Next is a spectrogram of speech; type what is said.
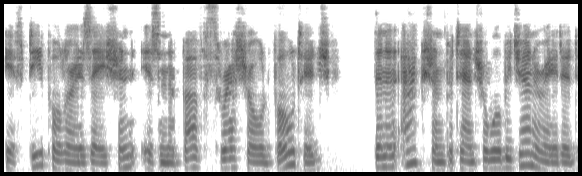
If depolarization is an above threshold voltage, then an action potential will be generated.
